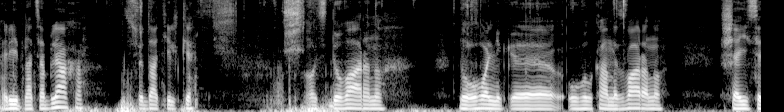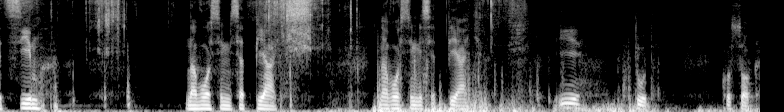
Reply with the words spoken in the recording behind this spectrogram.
рідна ця бляха. Сюди тільки ось доварено. Ну, угольник е, уголками зварено 67 на 85. На 85. І тут кусок.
